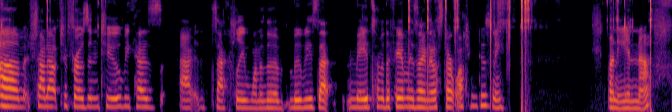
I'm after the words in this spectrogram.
um shout out to Frozen 2 because uh, it's actually one of the movies that made some of the families I know start watching Disney. Funny enough.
